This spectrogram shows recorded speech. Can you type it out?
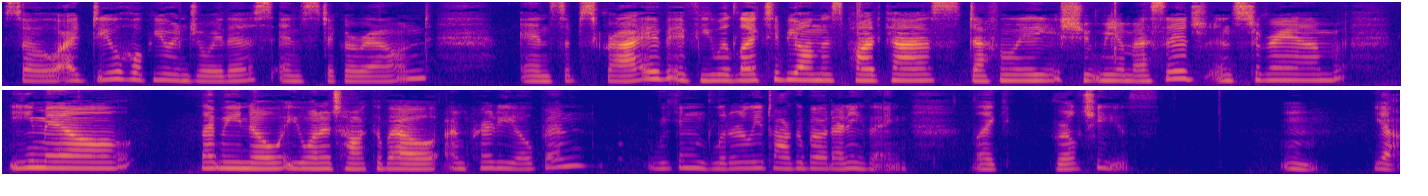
So I do hope you enjoy this and stick around and subscribe. If you would like to be on this podcast, definitely shoot me a message, Instagram, email. Let me know what you want to talk about. I'm pretty open. We can literally talk about anything, like grilled cheese. Mm, yeah.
